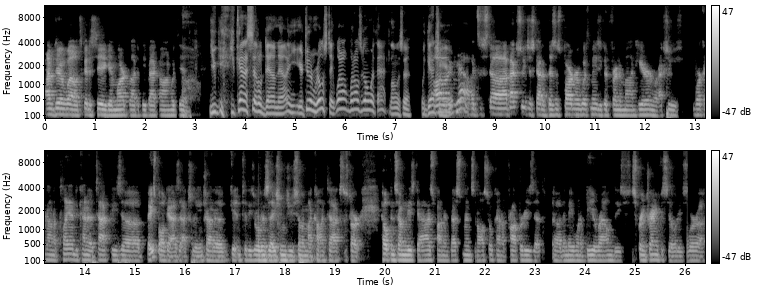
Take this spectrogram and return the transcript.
I'm doing well. It's good to see you again, Mark. Glad to be back on with you. You you kind of settled down now. You're doing real estate. What what was going with that? As long as uh, we get you uh, here. Yeah, I just uh, I've actually just got a business partner with me. He's a good friend of mine here, and we're actually working on a plan to kind of attack these uh, baseball guys actually and try to get into these organizations. Use some of my contacts to start helping some of these guys find investments and also kind of properties that uh, they may want to be around these spring training facilities. We're uh,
